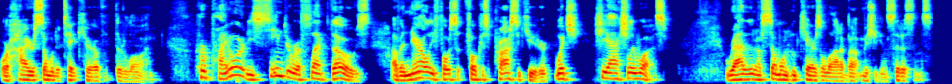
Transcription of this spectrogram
or hire someone to take care of their lawn. Her priorities seem to reflect those of a narrowly fo- focused prosecutor, which she actually was, rather than of someone who cares a lot about Michigan citizens.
